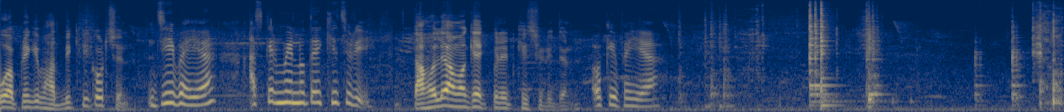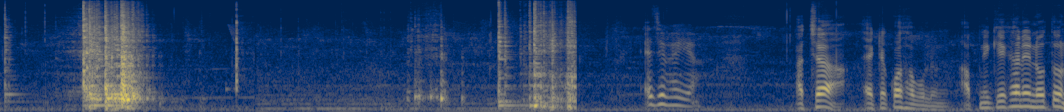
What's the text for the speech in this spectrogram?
আপু আপনি কি ভাত বিক্রি করছেন? জি ভাইয়া আজকের মেনুতে খিচুড়ি। তাহলে আমাকে এক প্লেট খিচুড়ি দেন। ওকে ভাইয়া। এই যে ভাইয়া। আচ্ছা একটা কথা বলুন আপনি কি এখানে নতুন?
